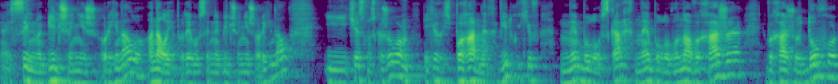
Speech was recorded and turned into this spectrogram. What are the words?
е, сильно більше, ніж оригіналу. Аналоги продаємо сильно більше, ніж оригінал. І чесно скажу вам, якихось поганих відгуків не було. Скарг не було. Вона вихажує, вихажує довго,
